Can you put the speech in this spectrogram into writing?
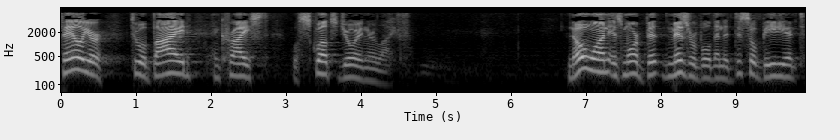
Failure to abide in Christ will squelch joy in your life. No one is more miserable than a disobedient,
